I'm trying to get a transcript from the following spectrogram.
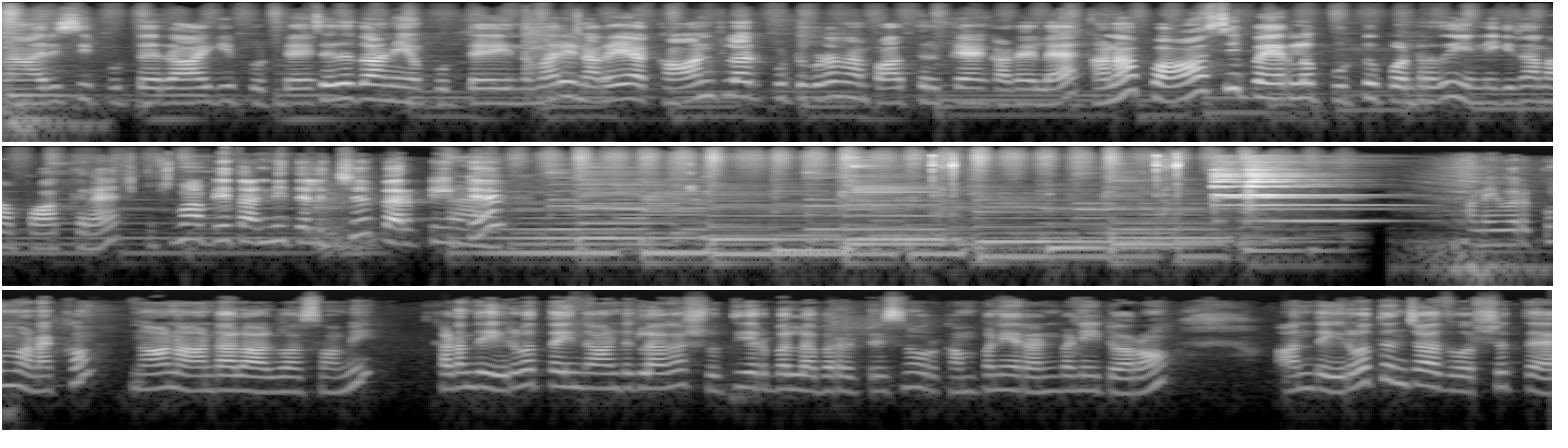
நான் அரிசி புட்டு ராகி புட்டு சிறுதானிய புட்டு இந்த மாதிரி நிறைய கார்ன்ஃபிளவர் புட்டு கூட நான் பார்த்துருக்கேன் கடையில். ஆனால் பாசி பயிரில் புட்டு பண்ணுறது இன்னைக்கு தான் நான் பார்க்குறேன். சும்மா அப்படியே தண்ணி தெளித்து பிரட்டிட்டு. அனைவருக்கும் வணக்கம். நான் ஆண்டாள் ஆழ்வாசாமி கடந்த இருபத்தைந்து ஆண்டுகளாக ஸ்ருதி ஹெர்பல் லெபரட்டரிஸ்னு ஒரு கம்பெனியை ரன் பண்ணிட்டு வரோம். அந்த இருபத்தஞ்சாவது வருஷத்தை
